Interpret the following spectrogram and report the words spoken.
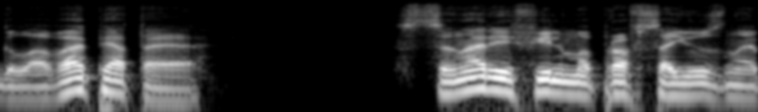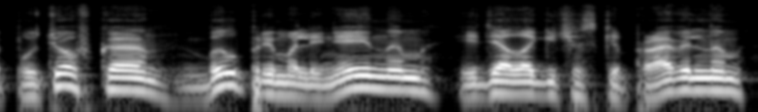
Глава пятая. Сценарий фильма «Профсоюзная путевка» был прямолинейным, идеологически правильным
